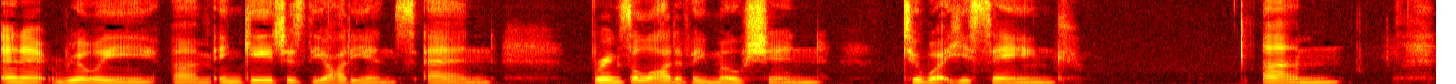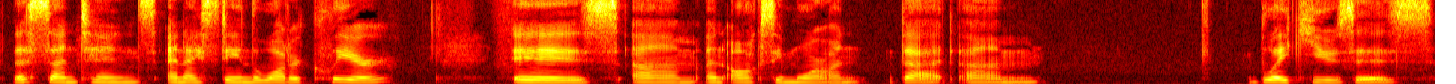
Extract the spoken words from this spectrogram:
and it really um, engages the audience and brings a lot of emotion to what he's saying. Um, the sentence, and I stain the water clear, is um, an oxymoron that Blake uses.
